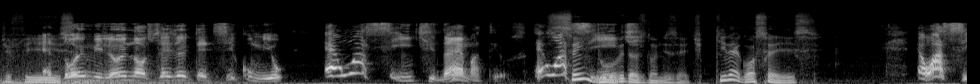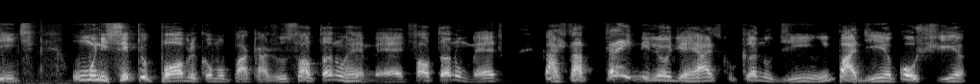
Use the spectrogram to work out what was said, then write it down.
Difícil. É 2 milhões e 985 mil É um assinte, né, Matheus? É um Sem assinte. dúvidas, Donizete. Que negócio é esse? É um assinte. Um município pobre como Pacajus, faltando remédio, faltando médico, gastar 3 milhões de reais com canudinho, empadinha, coxinha,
